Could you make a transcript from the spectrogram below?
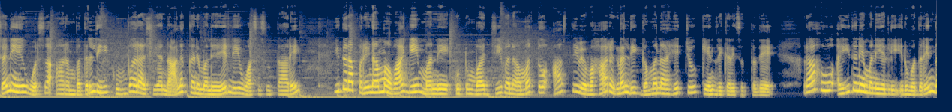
ಶನಿ ವರ್ಷ ಆರಂಭದಲ್ಲಿ ಕುಂಭರಾಶಿಯ ನಾಲ್ಕನೇ ಮನೆಯಲ್ಲಿ ವಾಸಿಸುತ್ತಾರೆ. ಇದರ ಪರಿಣಾಮವಾಗಿ ಮನೆ, ಕುಟುಂಬ, ಜೀವನ ಮತ್ತು ಆಸ್ತಿ ವ್ಯವಹಾರಗಳಲ್ಲಿ ಗಮನ ಹೆಚ್ಚು ಕೇಂದ್ರೀಕರಿಸುತ್ತದೆ. ರಾಹು ಐದನೇ ಮನೆಯಲ್ಲಿ ಇರುವುದರಿಂದ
